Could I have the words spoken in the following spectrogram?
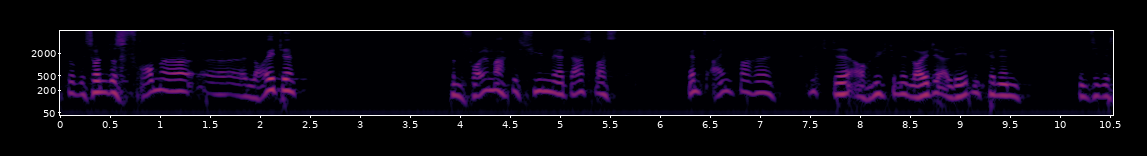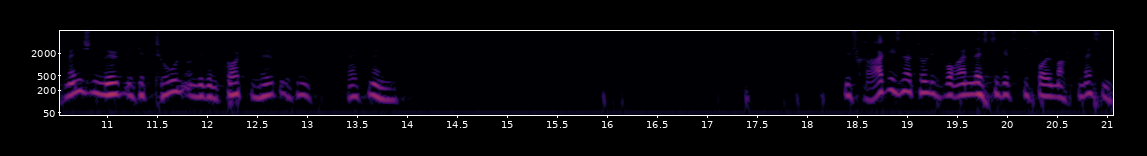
für besonders fromme äh, Leute, sondern Vollmacht ist vielmehr das, was ganz einfache, schlichte, auch nüchterne Leute erleben können, wenn sie das Menschenmögliche tun und mit dem Gottmöglichen rechnen. Die Frage ist natürlich, woran lässt sich jetzt die Vollmacht messen?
